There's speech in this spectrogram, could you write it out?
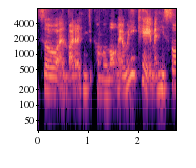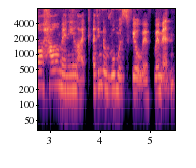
So I invited him to come along. And when he came and he saw how many, like, I think the room was filled with women,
